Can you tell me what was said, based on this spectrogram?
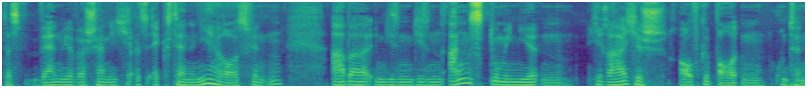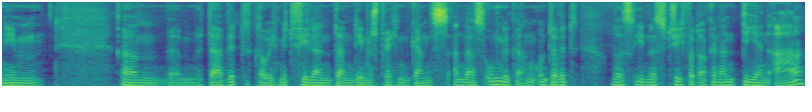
Das werden wir wahrscheinlich als Externe nie herausfinden. Aber in diesen, diesen angstdominierten, hierarchisch aufgebauten Unternehmen, ähm, ähm, da wird, glaube ich, mit Fehlern dann dementsprechend ganz anders umgegangen. Und da wird, und das ist eben das Stichwort auch genannt, DNA,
